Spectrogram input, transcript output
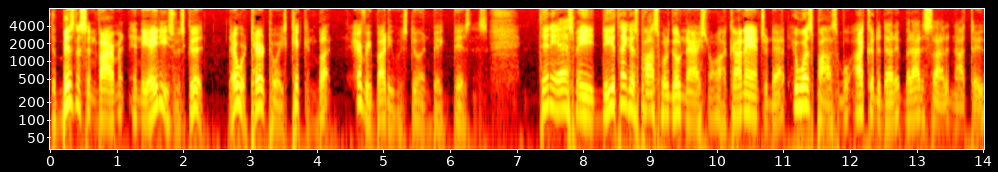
the business environment in the 80s was good. There were territories kicking butt. Everybody was doing big business. Then he asked me, Do you think it's possible to go national? I kind of answered that. It was possible. I could have done it, but I decided not to.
